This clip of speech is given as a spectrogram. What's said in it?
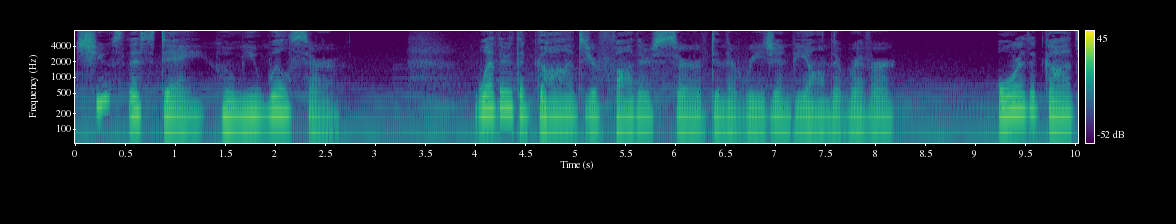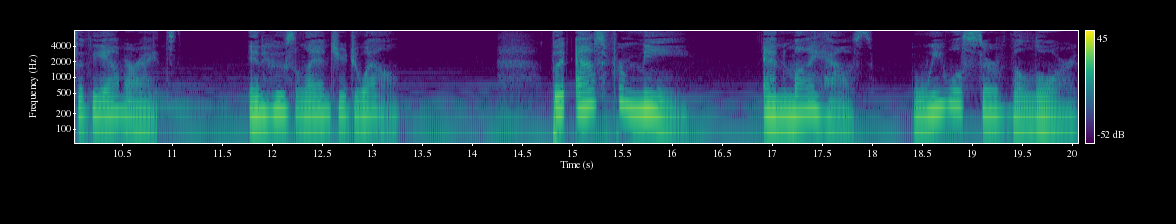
choose this day whom you will serve. Whether the gods your fathers served in the region beyond the river, or the gods of the Amorites, in whose land you dwell. But as for me and my house, we will serve the Lord.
